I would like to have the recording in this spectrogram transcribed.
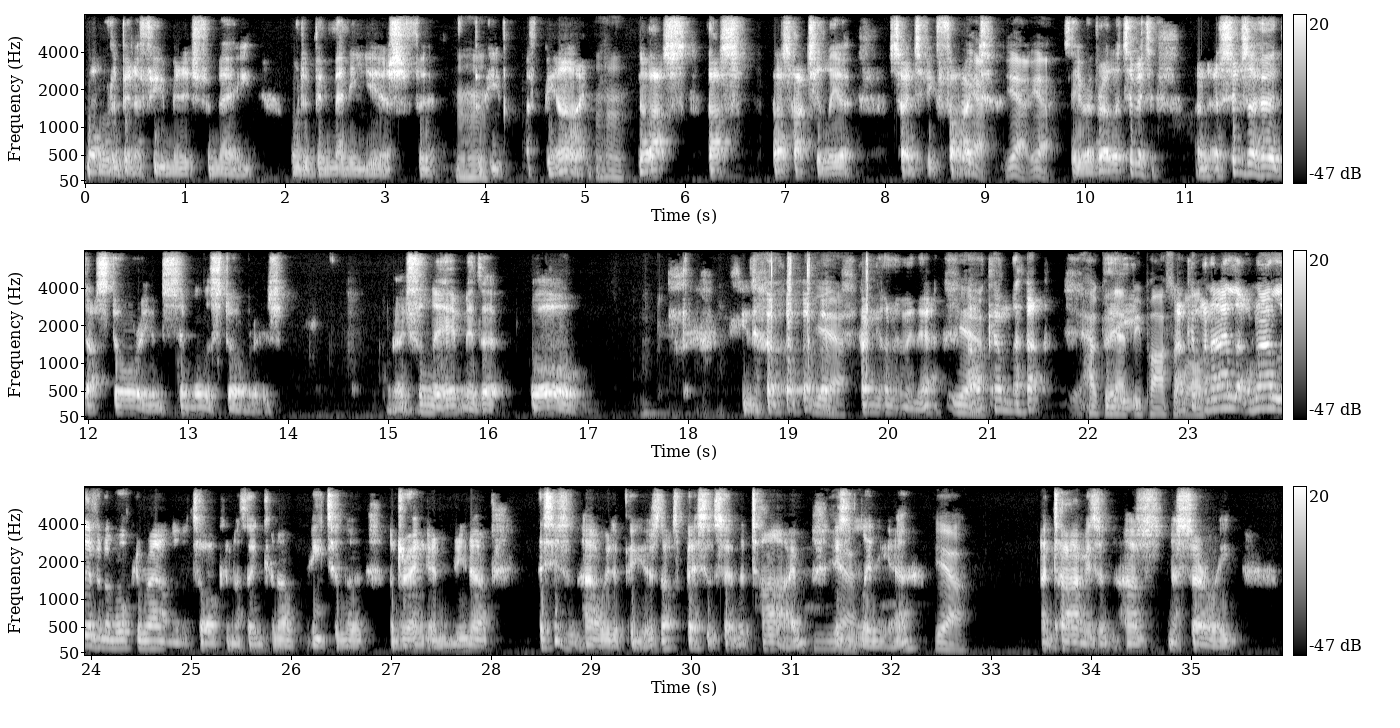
what would have been a few minutes for me would have been many years for mm-hmm. the people left behind. Mm-hmm. Now that's that's that's actually a scientific fact. Yeah, yeah, yeah. Theory of relativity. And as soon as I heard that story and similar stories, it suddenly hit me that, oh, you know, yeah. hang on a minute. Yeah. How can that? How can be, that be possible? How when I when I live and I'm walking around and I talk and I think and I'm eating a, a drink and you know, this isn't how it appears. That's basically saying that time yeah. isn't linear. Yeah. And time isn't as necessarily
